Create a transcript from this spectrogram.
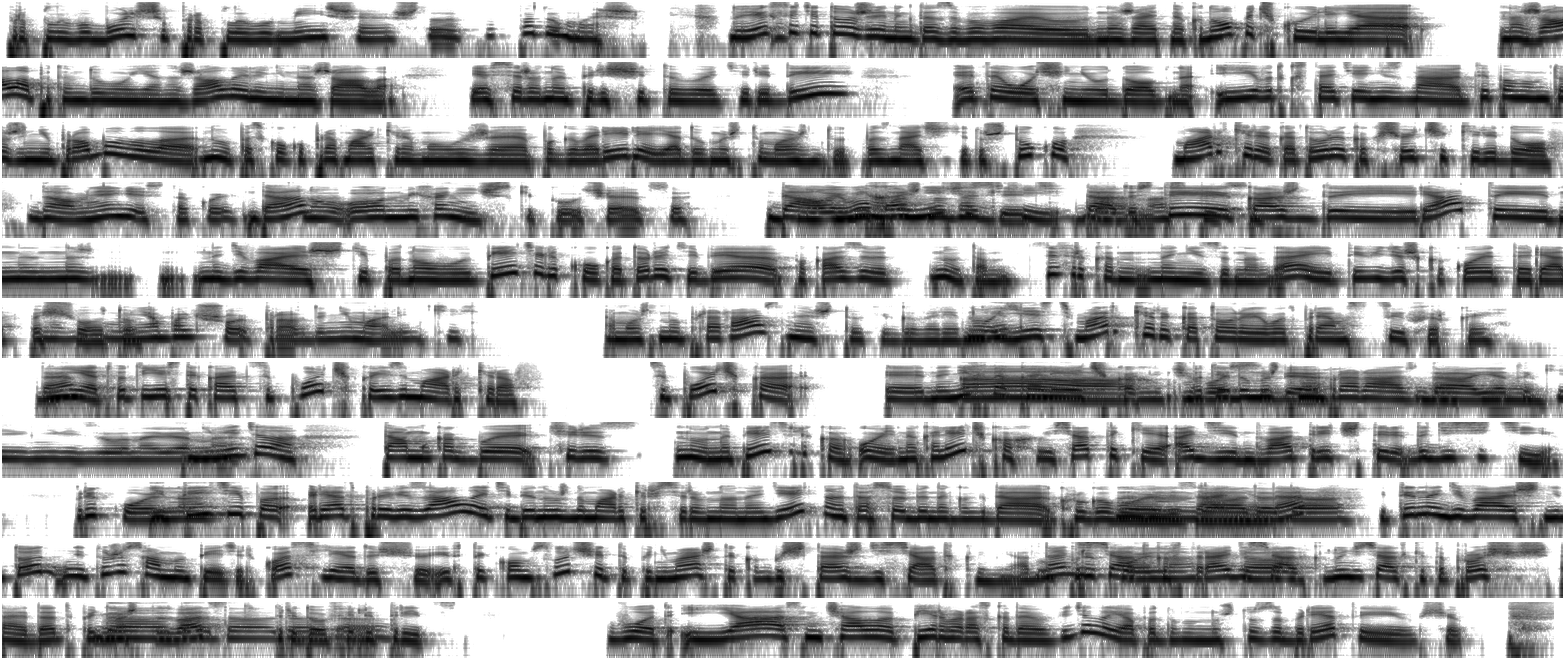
проплыву больше, проплыву меньше, что подумаешь. Но я, кстати, тоже иногда забываю нажать на кнопочку, или я нажала, а потом думаю, я нажала или не нажала. Я все равно пересчитываю эти ряды, это очень неудобно. И вот, кстати, я не знаю, ты, по-моему, тоже не пробовала, ну, поскольку про маркеры мы уже поговорили, я думаю, что можно тут обозначить эту штуку. Маркеры, которые как счетчики рядов. Да, у меня есть такой. Да? Ну, он механический получается. Да, Но он его можно механический. надеть, да, да, то есть на ты спицы. каждый ряд ты на- на- надеваешь типа новую петельку, которая тебе показывает, ну там циферка нанизана, да, и ты видишь какой-то ряд по Ну, счету. У меня большой, правда, не маленький. А может мы про разные штуки говорим? Ну, Нет? есть маркеры, которые вот прям с циферкой. Да? Нет, вот есть такая цепочка из маркеров. Цепочка э, на них на А, колечках. ничего Вот я думаю, что себе. мы про разные. Да, я такие не видела, наверное. Не видела? Там как бы через, ну, на петельках, ой, на колечках висят такие 1, 2, 3, 4, до 10. Прикольно. И ты типа ряд провязала, и тебе нужно маркер все равно надеть, но это особенно когда круговое Мгм, вязание, да, да, да. И ты надеваешь не, то, не ту же самую петельку, а следующую. И в таком случае ты понимаешь, ты как бы считаешь десятками. Одна Ну, десятка, вторая да. десятка. Ну, десятки это проще считать, да? Ты понимаешь, Да, что да, 20 да, рядов да, или да. 30. Вот, и я сначала, первый раз, когда я увидела, я подумала, ну что за бред, и вообще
